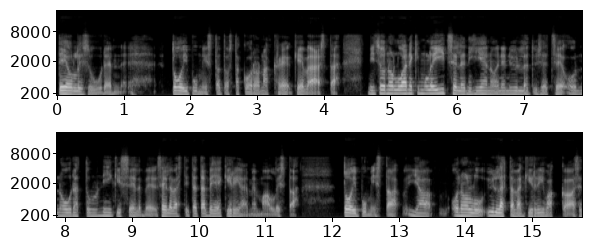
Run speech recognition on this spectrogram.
teollisuuden toipumista tuosta koronakeväästä, niin se on ollut ainakin mulle itselleni hienoinen yllätys, että se on noudattunut niinkin selve, selvästi tätä V-kirjaimen mallista toipumista ja on ollut yllättävänkin rivakkaa se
